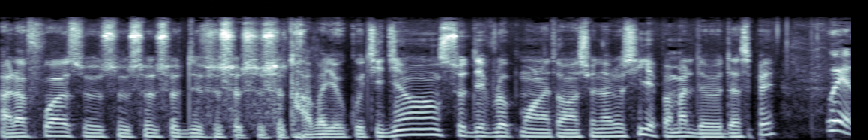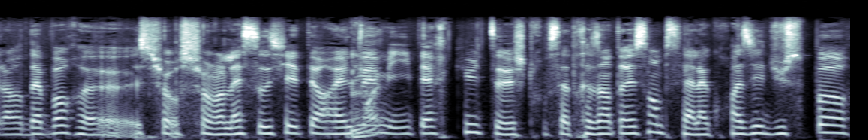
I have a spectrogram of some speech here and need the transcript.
à la fois ce, ce, ce, ce, travail au quotidien, ce développement à l'international aussi, il y a pas mal d'aspects. Oui, alors d'abord, euh, sur, sur la société en elle-même Ouais. et Hypercute, euh, je trouve ça très intéressant parce que c'est à la croisée du sport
